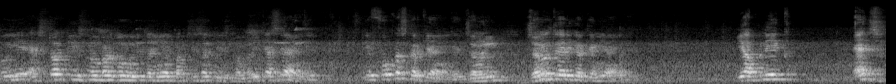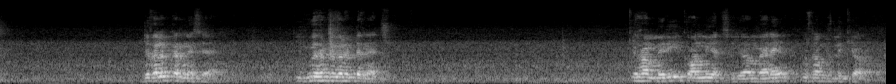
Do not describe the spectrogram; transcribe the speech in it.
तो ये एक्स्ट्रा 30 नंबर जो मुझे चाहिए 25 से 30 नंबर ये कैसे आएँगे? ये फोकस करके आएँगे जनरल जनरल तैयारी करके नहीं आएँगे। ये अपनी एक एज डेवलप करने से आएँगे you have developed an edge कि हाँ मेरी इकॉनमी अच्छी है, मैंने कुछ ना कुछ लिख है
